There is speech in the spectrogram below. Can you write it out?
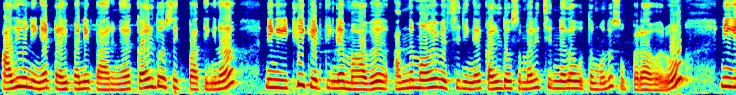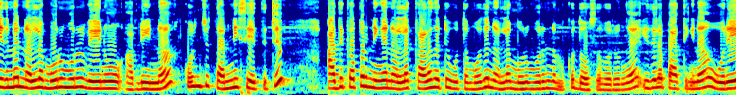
அதையும் நீங்கள் ட்ரை பண்ணி பாருங்கள் கல் தோசைக்கு பார்த்தீங்கன்னா நீங்கள் இட்லிக்கு எடுத்தீங்களே மாவு அந்த மாவே வச்சு நீங்கள் கல் தோசை மாதிரி சின்னதாக ஊற்றும் போது சூப்பராக வரும் நீங்கள் இதுமாதிரி நல்ல முறுமுறு வேணும் அப்படின்னா கொஞ்சம் தண்ணி சேர்த்துட்டு அதுக்கப்புறம் நீங்கள் நல்லா கலந்துட்டு ஊற்றும் போது நல்லா முறுமுறுன்னு நமக்கு தோசை வருங்க. இதில் பார்த்தீங்கன்னா ஒரே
